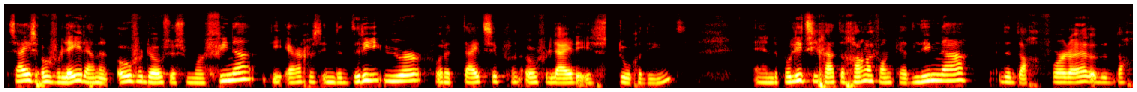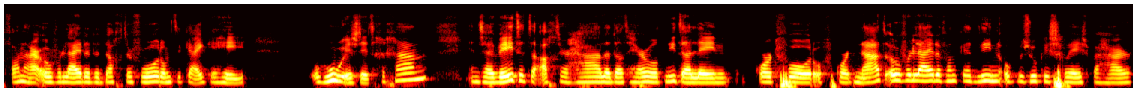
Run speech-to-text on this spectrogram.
zij is overleden aan een overdosis morfine, die ergens in de drie uur voor het tijdstip van overlijden is toegediend. En de politie gaat de gangen van Kathleen na, de dag, voor de, de dag van haar overlijden, de dag ervoor, om te kijken, hey, hoe is dit gegaan? En zij weten te achterhalen dat Harold niet alleen kort voor of kort na het overlijden van Kathleen op bezoek is geweest bij haar,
